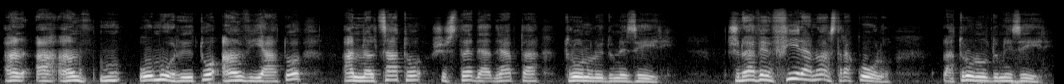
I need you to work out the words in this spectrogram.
a, a, a omorât-o, a înviat-o, a înălțat-o și stă de-a dreapta tronului Dumnezeirii. Și noi avem firea noastră acolo, la tronul Dumnezeirii.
